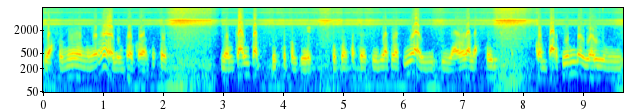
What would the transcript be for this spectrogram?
y asumir mi rol un poco. Entonces, me encanta, ¿viste? porque tengo esta sensibilidad creativa y, y, ahora la estoy compartiendo y hay un,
